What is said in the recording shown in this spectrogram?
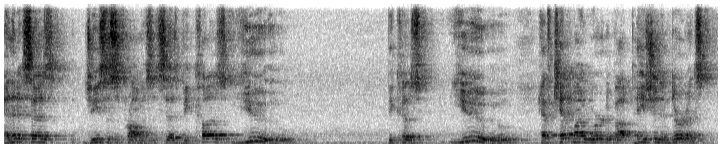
And then it says, Jesus' promise, it says, because you, because you have kept my word about patient endurance,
